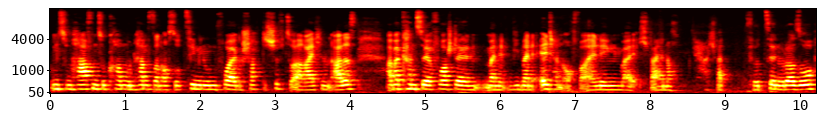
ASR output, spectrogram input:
um zum Hafen zu kommen und haben es dann auch so zehn Minuten vorher geschafft, das Schiff zu erreichen und alles. Aber kannst du dir vorstellen, meine, wie meine Eltern auch vor allen Dingen, weil ich war ja noch, ja, ich war 14 oder so,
